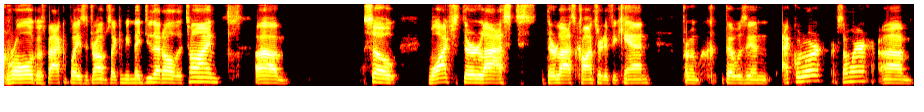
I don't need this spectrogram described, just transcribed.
Grohl goes back and plays the drums. Like, I mean, they do that all the time. Um, so watch their last their last concert if you can from that was in Ecuador or somewhere. Um,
